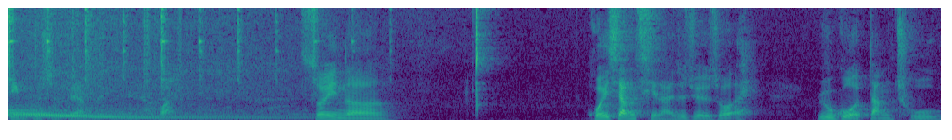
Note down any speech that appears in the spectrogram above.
并不是非常的愉快。所以呢，回想起来就觉得说，哎，如果当初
